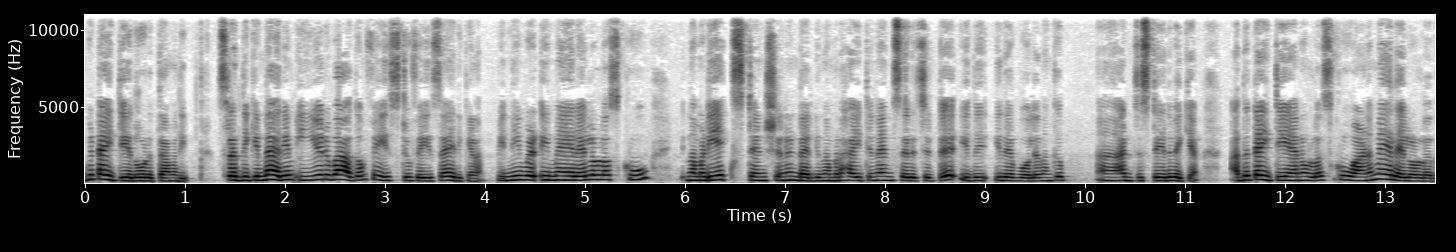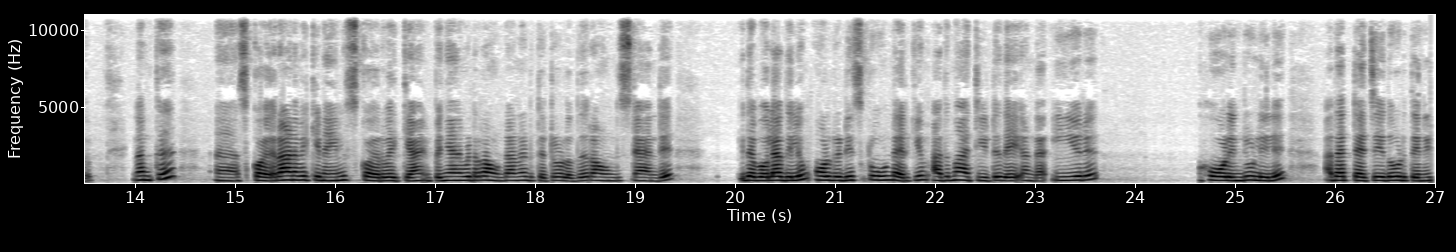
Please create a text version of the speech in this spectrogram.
നമുക്ക് ടൈറ്റ് ചെയ്ത് കൊടുത്താൽ മതി. ശ്രദ്ധിക്കേണ്ട കാര്യം ഈ ഒരു ഭാഗം ഫേസ് ടു ഫേസ് ആയിരിക്കണം. പിന്നെ ഇവ ഈ മേലേലുള്ള സ്ക്രൂ നമ്മുടെ ഈ എക്സ്റ്റൻഷൻ ഉണ്ടായിരിക്കും. നമ്മുടെ ഹൈറ്റിനനുസരിച്ചിട്ട് ഇത് ഇതേപോലെ നമുക്ക് അഡ്ജസ്റ്റ് ചെയ്ത് വെക്കാം. അത് ടൈറ്റ് ചെയ്യാനുള്ള സ്ക്രൂ ആണ് മേലേലുള്ളത് നമുക്ക് സ്ക്വയർ ആണ് വെക്കണമെങ്കിൽ സ്ക്വയർ വെക്കാം. ഇപ്പം ഞാനിവിടെ റൗണ്ട് ആണ് എടുത്തിട്ടുള്ളത്. റൗണ്ട് സ്റ്റാൻഡ് ഇതേപോലെ അതിലും ഓൾറെഡി സ്ക്രൂ ഉണ്ടായിരിക്കും. അത് മാറ്റിയിട്ട് ഇതേ കണ്ട ഈ ഒരു ഹോളിന്റെ ഉള്ളിൽ അത് അറ്റാച്ച് ചെയ്ത് കൊടുത്തതിന്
